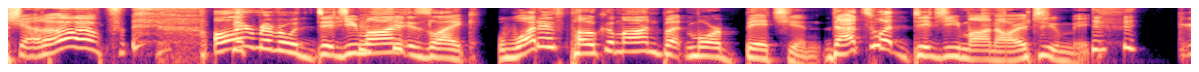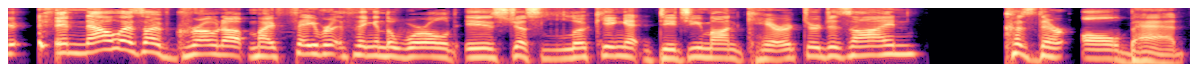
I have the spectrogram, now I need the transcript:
Shut up. All I remember with Digimon is like, what if Pokemon but more bitchin'? That's what Digimon are to me. And now, as I've grown up, my favorite thing in the world is just looking at Digimon character design because they're all bad.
